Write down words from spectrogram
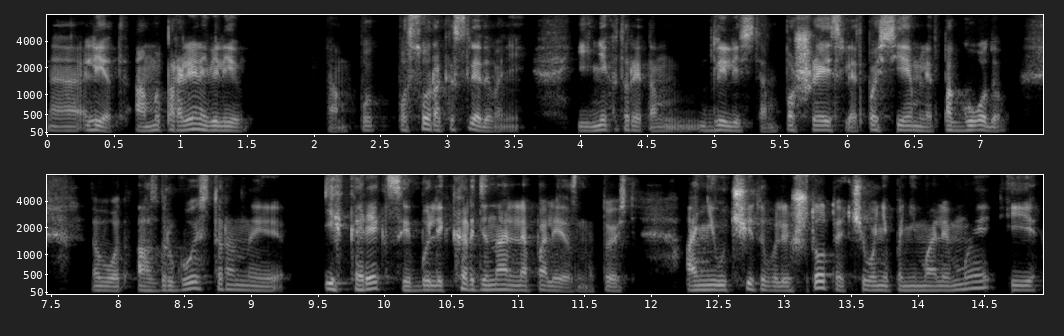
э, лет, а мы параллельно вели там, по, по 40 исследований, и некоторые там длились там, по 6 лет, по 7 лет, по году. Вот. А с другой стороны, их коррекции были кардинально полезны. То есть они учитывали что-то, чего не понимали мы, и,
